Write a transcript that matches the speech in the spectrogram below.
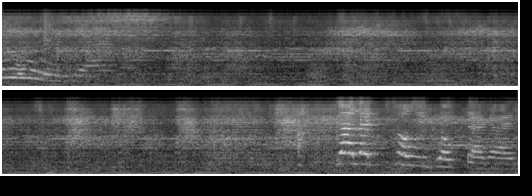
Ooh, yeah. Guys, I totally broke that, guys.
